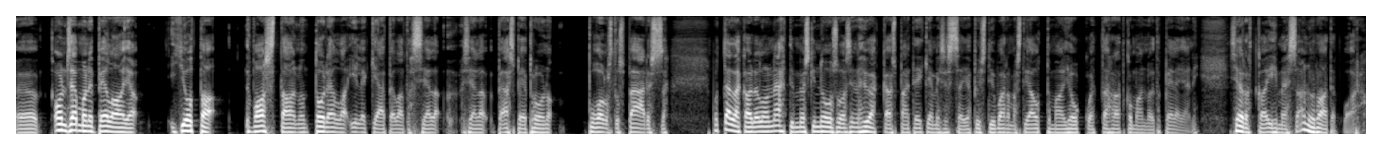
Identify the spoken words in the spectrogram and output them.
Öö, on semmoinen pelaaja, jota vastaan on todella ilkeää pelata siellä, siellä SP Pro puolustuspäädössä. Mutta tällä kaudella on nähty myöskin nousua siinä hyökkäyspään tekemisessä ja pystyy varmasti auttamaan joukkuetta ratkomaan noita pelejä, niin seuratkaa ihmeessä Anu Raatevaara.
